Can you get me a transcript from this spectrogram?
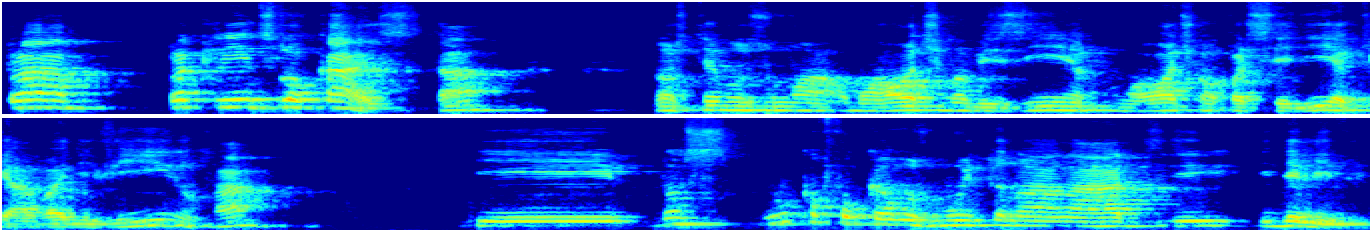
para clientes locais, tá? Nós temos uma, uma ótima vizinha, uma ótima parceria, que é a Vai de Vinho, tá? E nós nunca focamos muito na, na arte de, de delivery.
